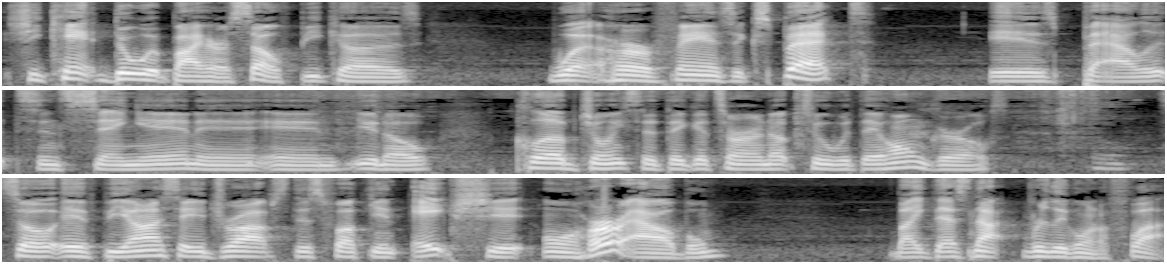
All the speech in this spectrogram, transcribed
she can't do it by herself because what her fans expect is ballads and singing and, and you know club joints that they could turn up to with their homegirls. So if Beyonce drops this fucking ape shit on her album, like that's not really going to fly.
